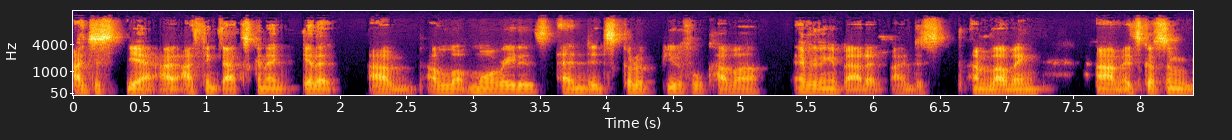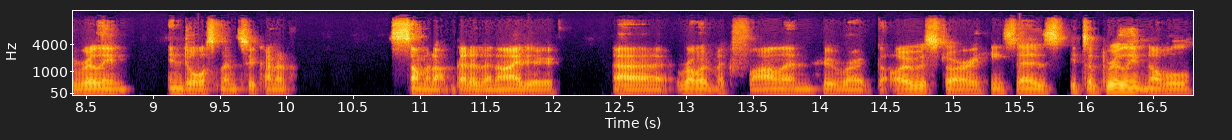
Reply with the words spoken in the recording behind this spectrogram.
I just yeah, I, I think that's going to get it um, a lot more readers, and it's got a beautiful cover. Everything about it, I just I'm loving. Um, it's got some brilliant endorsements who kind of sum it up better than I do. Uh, Robert Macfarlane, who wrote The Overstory, he says it's a brilliant novel,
